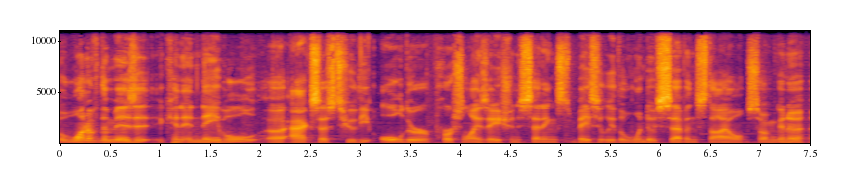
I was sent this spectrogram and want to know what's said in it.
But one of them is it can enable uh, access to the older personalization settings, basically the Windows 7 style. So I'm going to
